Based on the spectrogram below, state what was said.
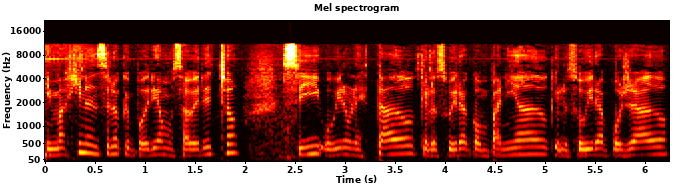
imagínense lo que podríamos haber hecho si hubiera un Estado que los hubiera acompañado, que los hubiera apoyado.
